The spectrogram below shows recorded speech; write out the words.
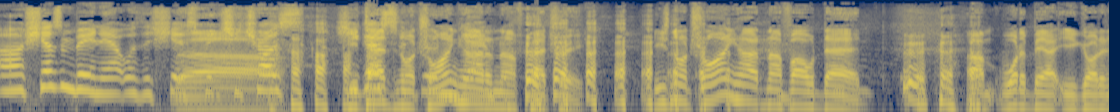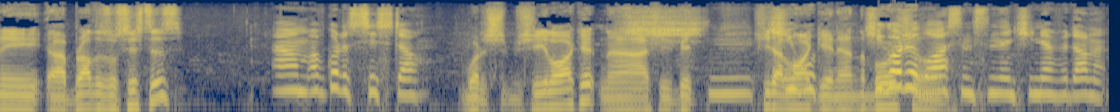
Uh, she hasn't been out with us yet, but she tries. She Your goes dad's to not the trying and hard game. enough, Patrick. He's not trying hard enough, old dad. Um, what about you? Got any uh, brothers or sisters? Um, I've got a sister. What does she, she like it? Nah, she's a bit. She don't like w- getting out in the bullshit. She bush. got her or- license and then she never done it.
